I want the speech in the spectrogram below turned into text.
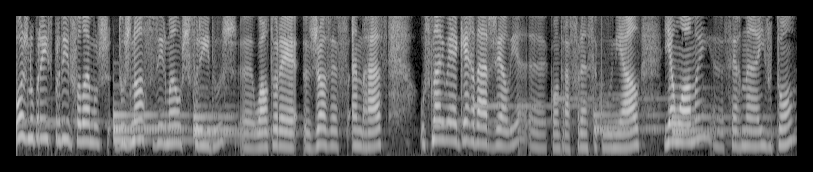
Hoje no Paraíso Perdido falamos dos nossos irmãos feridos. Uh, o autor é Joseph Andras. O cenário é a Guerra da Argélia uh, contra a França colonial e há um homem, uh, Fernand Yveton,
